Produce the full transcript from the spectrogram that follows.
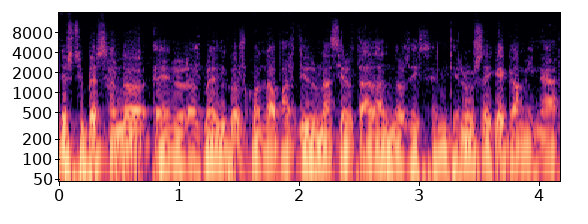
Estoy pensando en los médicos cuando a partir de una cierta edad nos dicen, tiene usted que caminar,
